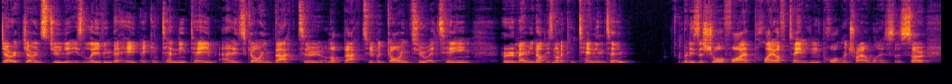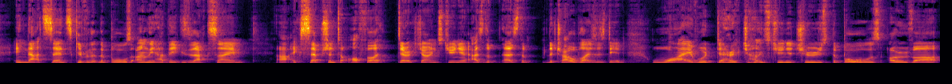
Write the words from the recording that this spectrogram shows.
Derrick Jones Jr. is leaving the Heat, a contending team, and is going back to, not back to, but going to a team who maybe not is not a contending team, but he's a surefire playoff team in the Portland Trailblazers. So, in that sense, given that the Bulls only had the exact same uh, exception to offer Derrick Jones Jr. as the as the the Trailblazers did, why would Derrick Jones Jr. choose the Bulls over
